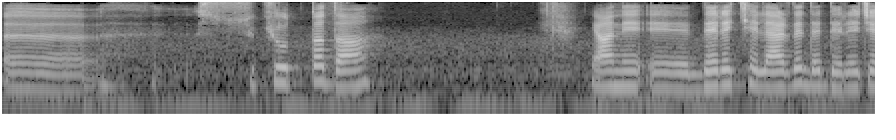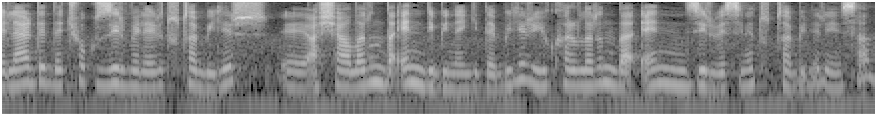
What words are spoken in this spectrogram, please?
e, sükutta da yani e, derekelerde de derecelerde de çok zirveleri tutabilir. E, aşağıların da en dibine gidebilir. Yukarıların da en zirvesini tutabilir insan.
